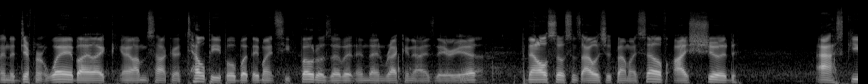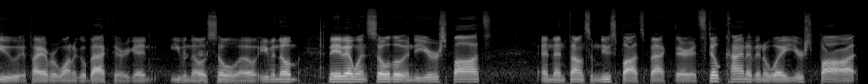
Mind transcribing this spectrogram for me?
in a different way by like, you know, I'm just not going to tell people, but they might see photos of it and then recognize the area. But then also, since I was just by myself, I should ask you if I ever want to go back there again, even though solo. Even though maybe I went solo into your spots and then found some new spots back there, it's still kind of in a way your spot.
